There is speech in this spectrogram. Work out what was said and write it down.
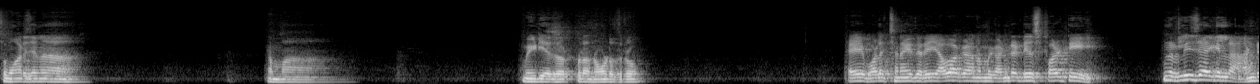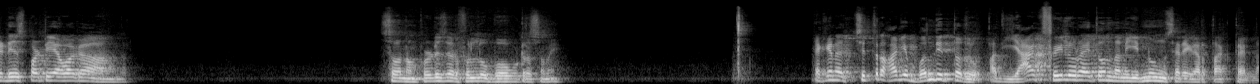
ಸುಮಾರು ಜನ ನಮ್ಮ ಮೀಡಿಯಾದವ್ರು ಕೂಡ ನೋಡಿದ್ರು. ಏ ಭಾಳ ಚೆನ್ನಾಗಿದ್ದಾರೆ, ಯಾವಾಗ ನಮಗೆ ಹಂಡ್ರೆಡ್ ಡೇಸ್ ಪಾರ್ಟಿ ಇನ್ನೂ ರಿಲೀಸ್ ಆಗಿಲ್ಲ ಹಂಡ್ರೆಡ್ ಡೇಸ್ ಪಾರ್ಟಿ ಯಾವಾಗ ಅಂದರು. ಸೊ ನಮ್ಮ ಪ್ರೊಡ್ಯೂಸರ್ ಫುಲ್ಲು ಬೋಗ್ಬಿಟ್ರು ಸ್ವಾಮಿ. ಯಾಕೆಂದರೆ ಚಿತ್ರ ಹಾಗೆ ಬಂದಿತ್ತದು. ಅದು ಯಾಕೆ ಫೇಲ್ಯೂರ್ ಆಯಿತು ಅಂತ ನನಗೆ ಇನ್ನೂ ಸರಿಯಾಗಿ ಅರ್ಥ ಆಗ್ತಾ ಇಲ್ಲ.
